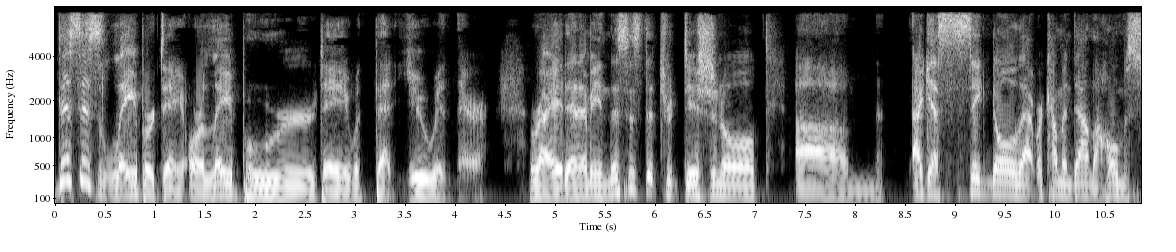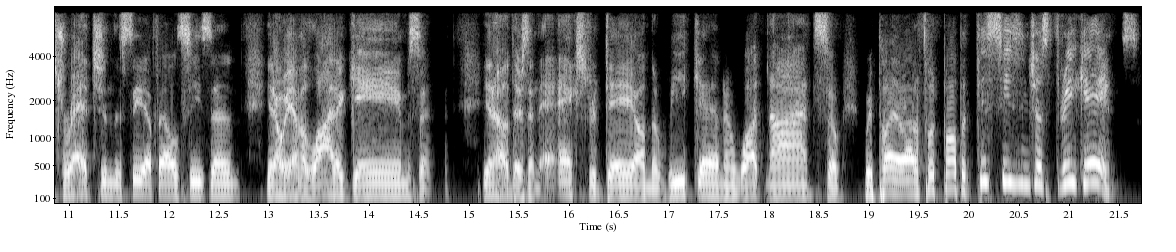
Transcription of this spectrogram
This is Labor Day or Labor Day with that U in there, right? And I mean, this is the traditional, um, I guess, signal that we're coming down the home stretch in the CFL season. You know, we have a lot of games and you know, there's an extra day on the weekend and whatnot. So we play a lot of football, but this season just three games.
